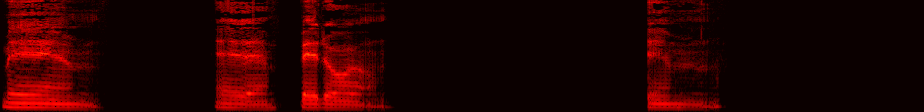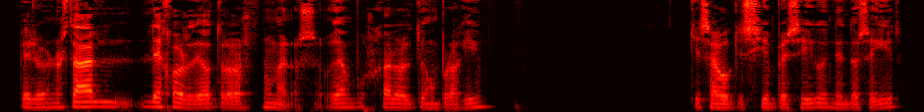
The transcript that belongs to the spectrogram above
me, eh, pero Em, pero no está lejos de otros números. Voy a buscarlo, lo tengo por aquí. Que es algo que siempre sigo, intento seguir.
